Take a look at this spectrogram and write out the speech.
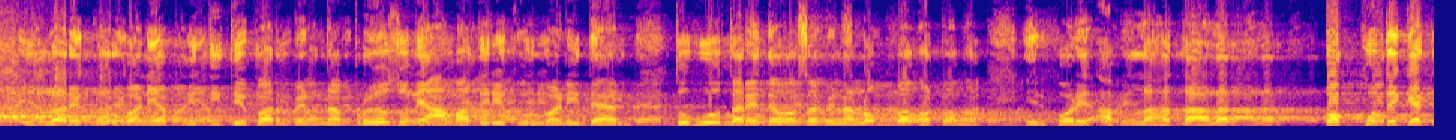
আব্দুল্লাহরে কোরবানি আপনি দিতে পারবেন না, প্রয়োজনে আমাদেরই কোরবানি দেন। তবুও তারে দেওয়া যাবে না, লম্বা ঘটনা। এরপরে আল্লাহ তালার পক্ষ থেকে একটা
